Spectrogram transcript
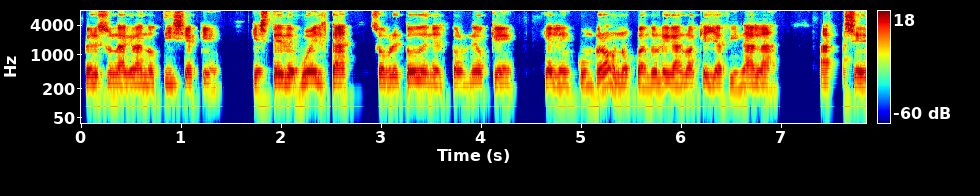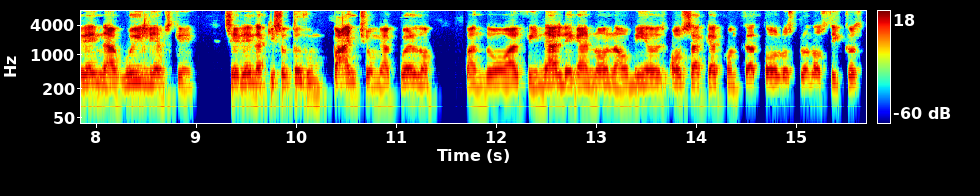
Pero es una gran noticia que, que esté de vuelta, sobre todo en el torneo que, que le encumbró, ¿no? Cuando le ganó aquella final a, a Serena Williams, que Serena quiso todo un pancho, me acuerdo, cuando al final le ganó Naomi Osaka contra todos los pronósticos.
